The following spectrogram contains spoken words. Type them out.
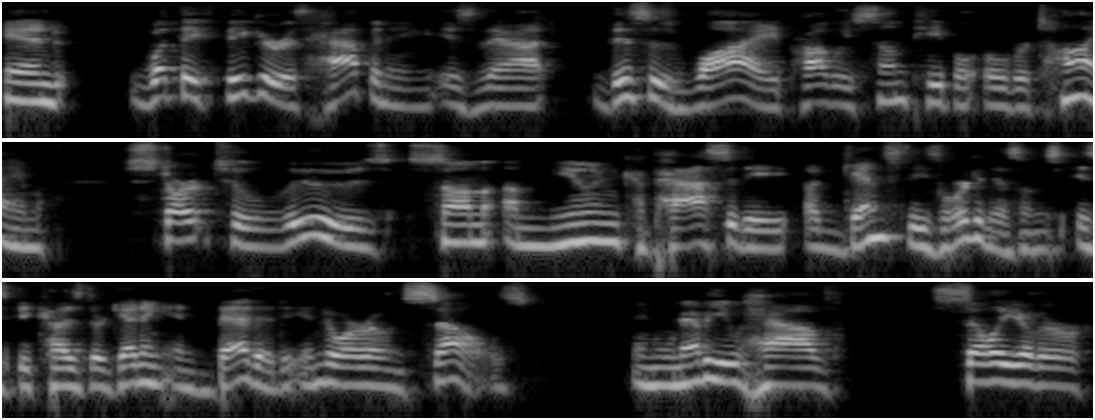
And what they figure is happening is that this is why probably some people over time start to lose some immune capacity against these organisms is because they're getting embedded into our own cells. And whenever you have cellular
